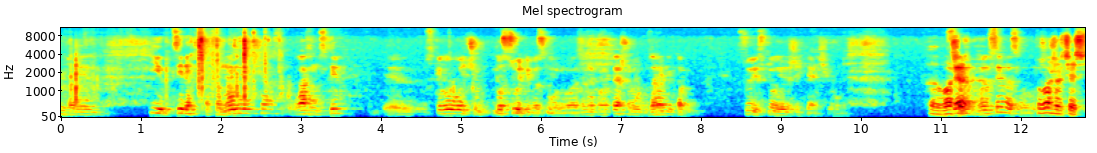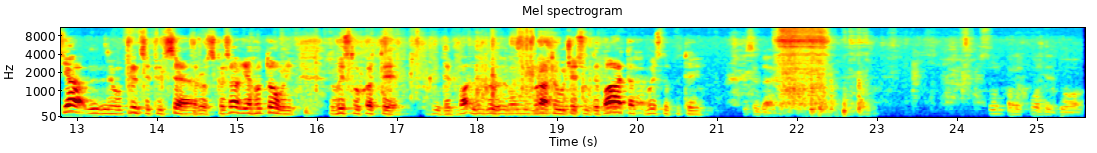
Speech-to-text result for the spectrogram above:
Да. е, і в цілях економії часу, разом з тим, е, скеровують, щоб по суті висловлювалися, а не про те, що взагалі там всю історію життя чого. Е, Це, ви все висловили? ваша честь, я м, в принципі все розказав. Я готовий вислухати деба... брати участь у дебатах, виступити. Сідайте. Суд переходить до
